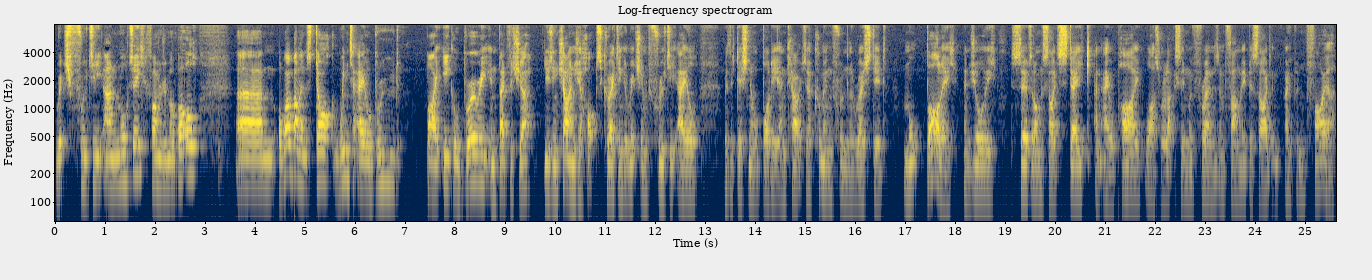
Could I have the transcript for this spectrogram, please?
rich fruity and malty 500ml bottle um, a well balanced dark winter ale brewed by Eagle Brewery in Bedfordshire using Challenger hops creating a rich and fruity ale with additional body and character coming from the roasted malt barley. Enjoy served alongside steak and ale pie whilst relaxing with friends and family beside an open fire.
